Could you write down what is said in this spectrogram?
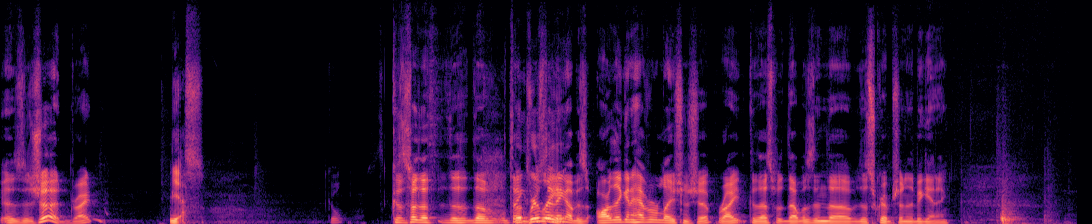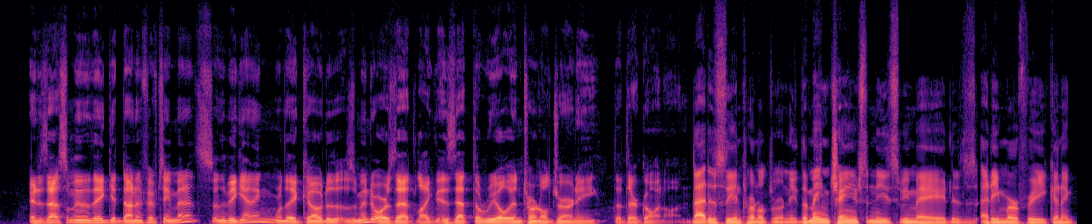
as it should, right? Yes. Cool. Because so the the the things we're really- setting up is are they going to have a relationship, right? Because that's what that was in the description in the beginning. And is that something that they get done in 15 minutes in the beginning when they go to Zamunda, or is that like is that the real internal journey that they're going on? That is the internal journey. The main change that needs to be made is Eddie Murphy going to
